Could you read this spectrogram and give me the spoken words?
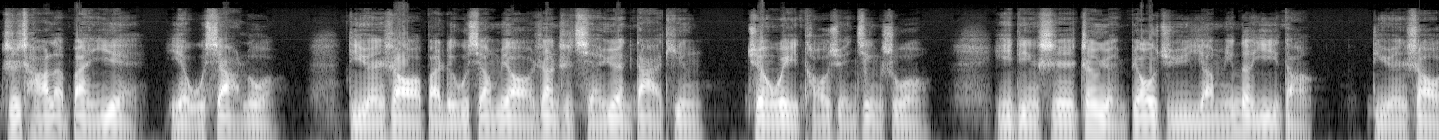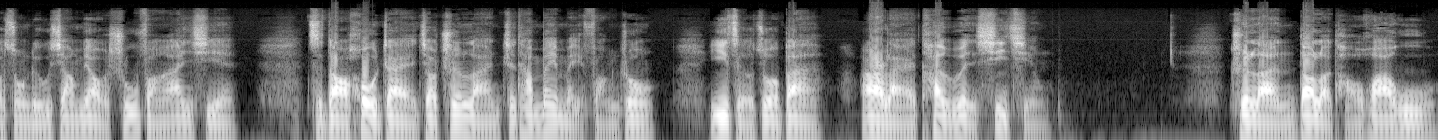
直查了半夜也无下落。狄元绍把刘香庙让至前院大厅，劝慰陶玄敬说。一定是正远镖局杨明的异党。狄元绍送刘香庙书房安歇，自到后寨叫春兰至他妹妹房中，一则作伴，二来探问细情。春兰到了桃花屋，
